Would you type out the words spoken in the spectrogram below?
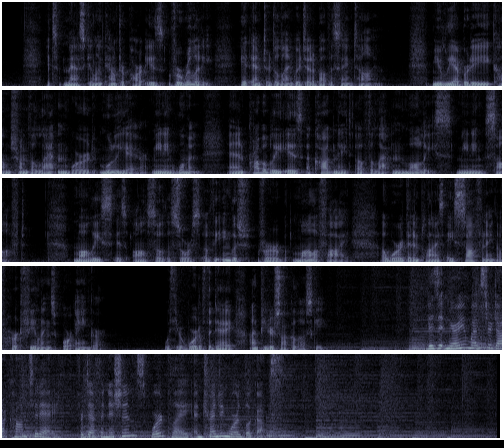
Its masculine counterpart is virility. It entered the language at about the same time. Muliebrity comes from the Latin word mulier, meaning woman, and probably is a cognate of the Latin mollis, meaning soft. Mollis is also the source of the English verb mollify, a word that implies a softening of hurt feelings or anger. With your word of the day, I'm Peter Sokolowski. Visit Merriam-Webster.com today for definitions, wordplay, and trending word lookups.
